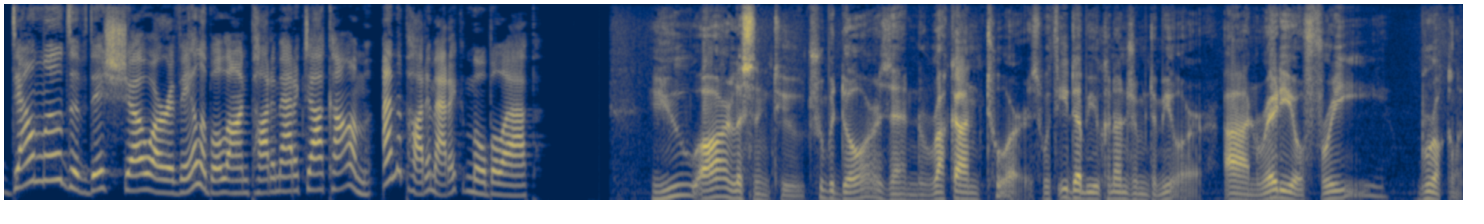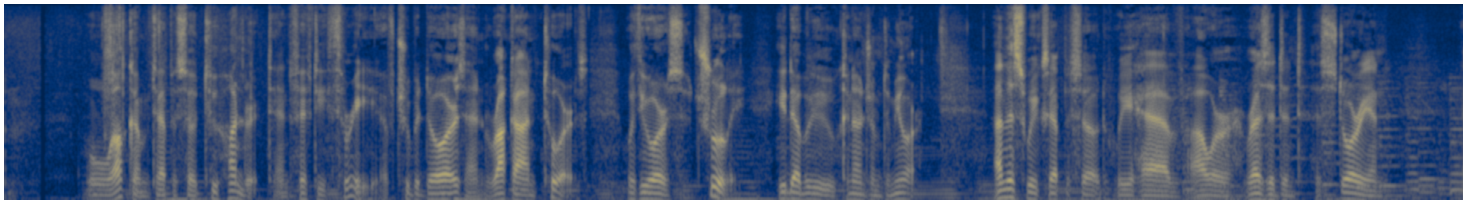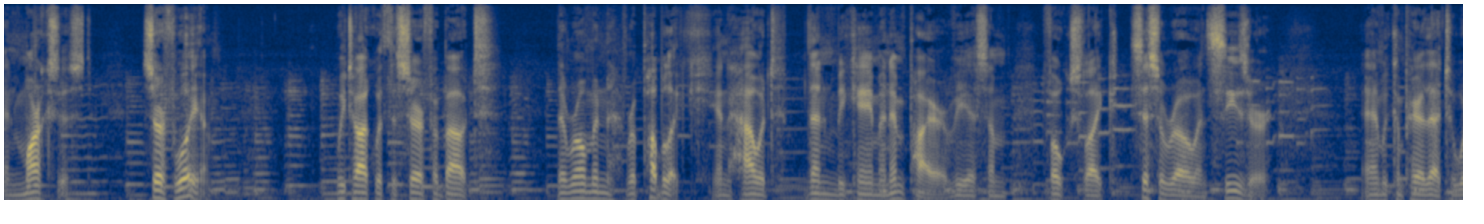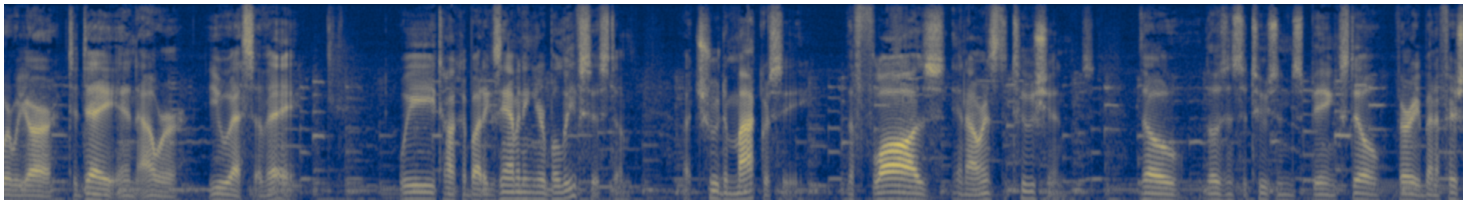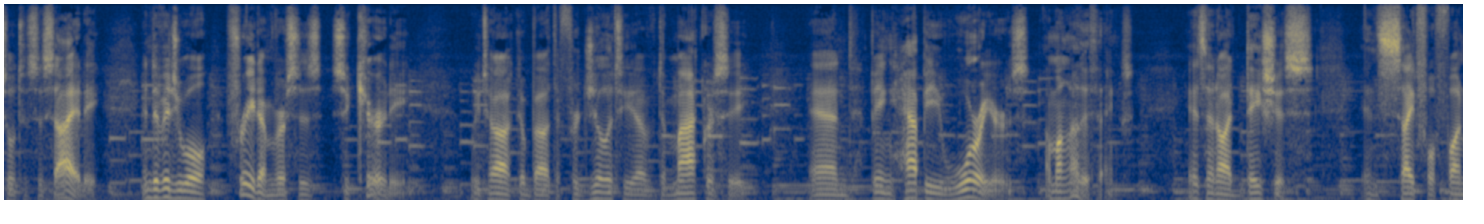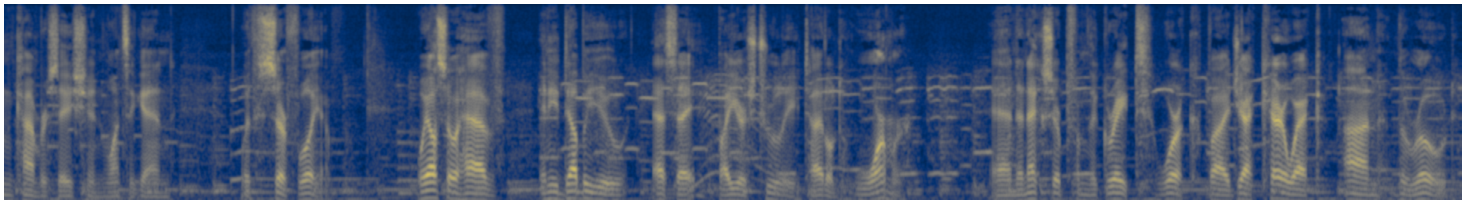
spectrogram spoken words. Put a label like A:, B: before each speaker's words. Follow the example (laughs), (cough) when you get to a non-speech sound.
A: Downloads of this show are available on Podomatic.com and the Podomatic mobile app.
B: You are listening to Troubadours and Raconteurs with E.W. Conundrum Demure on Radio Free Brooklyn. Welcome to episode 253 of Troubadours and Raconteurs with yours truly, E.W. Conundrum Demure. On this week's episode, we have our resident historian and Marxist, Serf William. We talk with the Serf about the Roman Republic and how it then became an empire via some folks like Cicero and Caesar. And we compare that to where we are today in our US of A. We talk about examining your belief system, a true democracy, the flaws in our institutions, though those institutions being still very beneficial to society. Individual freedom versus security. We talk about the fragility of democracy and being happy warriors, among other things. It's an audacious, insightful, fun conversation once again with Serf William. We also have an EW essay by yours truly titled Warmer and an excerpt from the great work by Jack Kerouac, On the Road,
